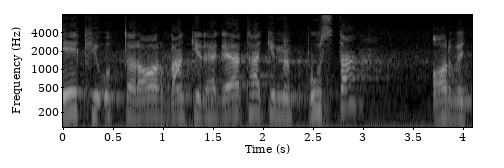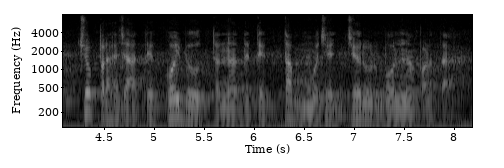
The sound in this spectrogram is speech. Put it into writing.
एक ही उत्तर और बाकी रह गया था कि मैं पूछता और वे चुप रह जाते, कोई भी उत्तर ना देते, तब मुझे ज़रूर बोलना पड़ता है।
